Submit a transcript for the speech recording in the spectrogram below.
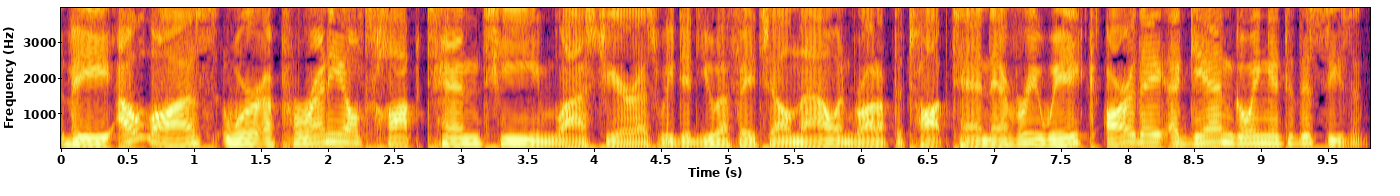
The Outlaws were a perennial top 10 team last year as we did UFHL now and brought up the top 10 every week. Are they again going into this season?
